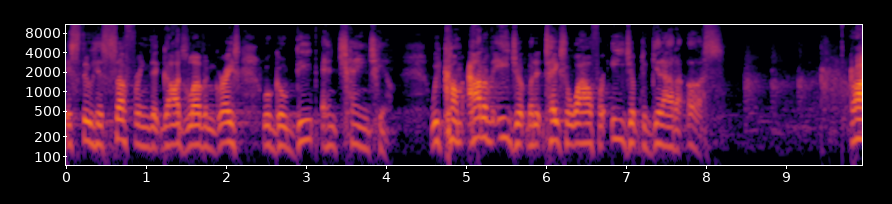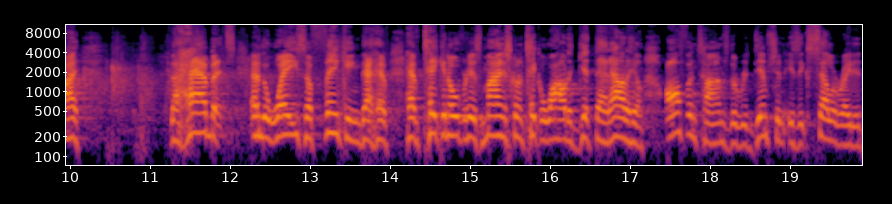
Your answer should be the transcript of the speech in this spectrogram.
It's through his suffering that God's love and grace will go deep and change him. We come out of Egypt, but it takes a while for Egypt to get out of us. Right? The habits and the ways of thinking that have, have taken over his mind, it's going to take a while to get that out of him. Oftentimes, the redemption is accelerated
